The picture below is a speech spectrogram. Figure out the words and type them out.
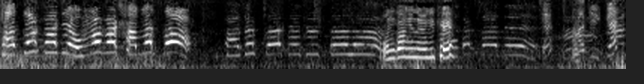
바닥까지 엄마가 잡았어. 바닥까지 줬잖아. 엉강이는 여기 개. 아직 깨도 애기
